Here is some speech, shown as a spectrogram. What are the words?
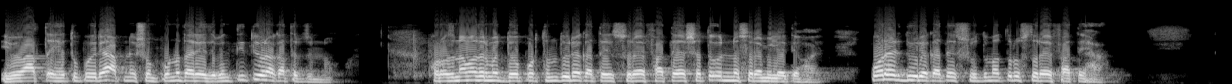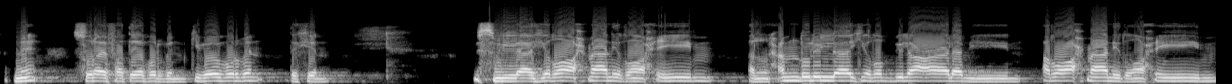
এভাবে আত্মাহেতু পড়ে আপনি সম্পূর্ণ দাঁড়িয়ে যাবেন তৃতীয় রাকাতের জন্য। ফরজ নামাজের মধ্যে প্রথম দুই রাকাতে সুরায় ফাতেহার সাথে অন্য সুরা মিলাইতে হয়। পরের দুই রাকাতে শুধুমাত্র সুরায় ফাতেহা। আপনি সুরায় ফাতেহা পড়বেন। কীভাবে পড়বেন? দেখেন। বিসমিল্লাহির রহমানির রহিম। আলহামদুলিল্লাহি রাব্বিল আলামিন। আর রহমানির রহিম।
